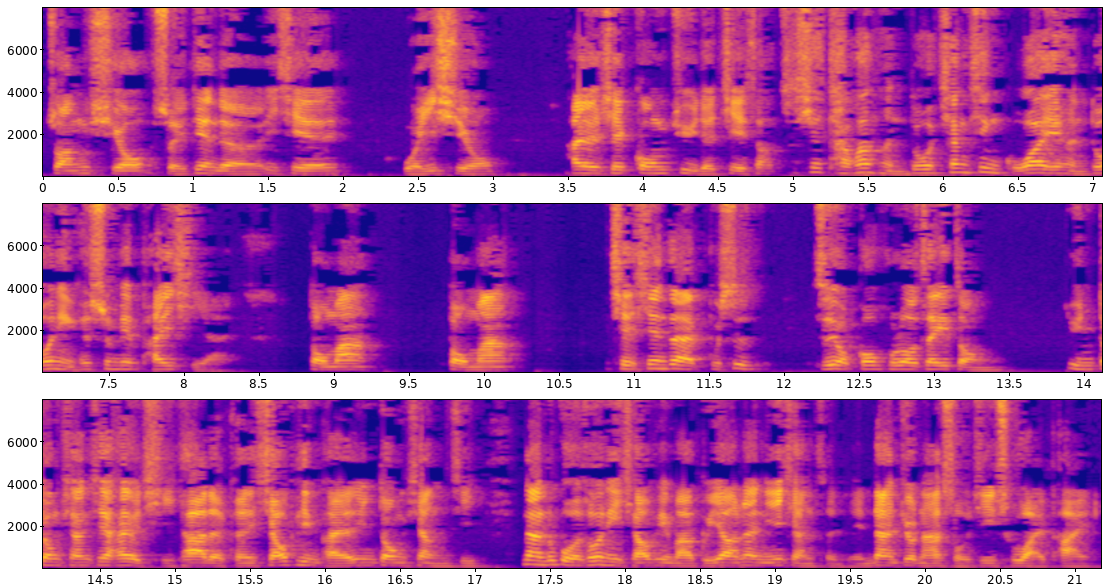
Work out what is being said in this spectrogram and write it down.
装修、水电的一些维修，还有一些工具的介绍。这些台湾很多，相信国外也很多，你可以顺便拍起来，懂吗？懂吗？而且现在不是只有 GoPro 这一种。运动相机还有其他的可能小品牌的运动相机。那如果说你小品牌不要，那你想省钱，那就拿手机出来拍。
